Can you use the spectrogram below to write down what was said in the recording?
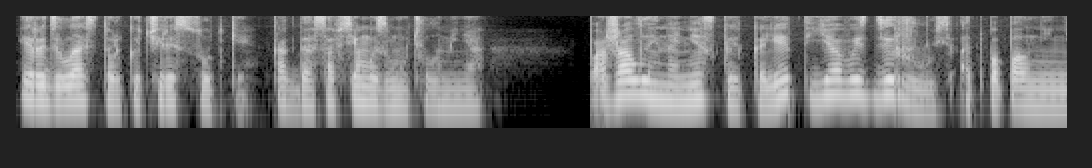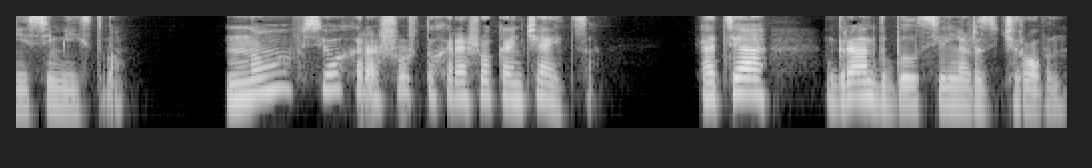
и родилась только через сутки, когда совсем измучила меня. Пожалуй, на несколько лет я воздержусь от пополнения семейства. Но все хорошо, что хорошо кончается. Хотя Грант был сильно разочарован.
